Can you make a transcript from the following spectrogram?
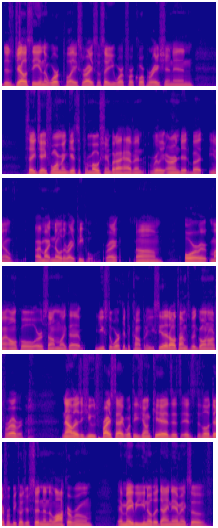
there's jealousy in the workplace, right? So, say you work for a corporation and say Jay Foreman gets a promotion, but I haven't really earned it, but you know, I might know the right people, right? Um, or my uncle or something like that used to work at the company. You see that all the time. It's been going on forever now there's a huge price tag with these young kids. It's it's a little different because you're sitting in the locker room, and maybe you know the dynamics of,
